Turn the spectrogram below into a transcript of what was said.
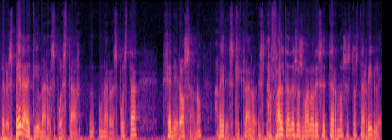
Pero espera de ti una respuesta, una respuesta generosa, ¿no? A ver, es que claro, es la falta de esos valores eternos, esto es terrible.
